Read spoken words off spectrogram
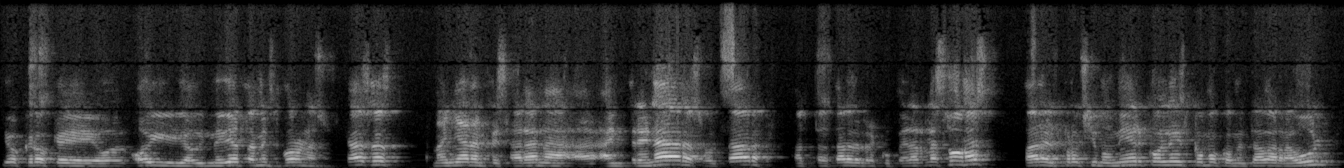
yo creo que hoy, inmediatamente se fueron a sus casas, mañana empezarán a, entrenar, a soltar, a tratar de recuperar las horas para el próximo miércoles, como comentaba Raúl,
